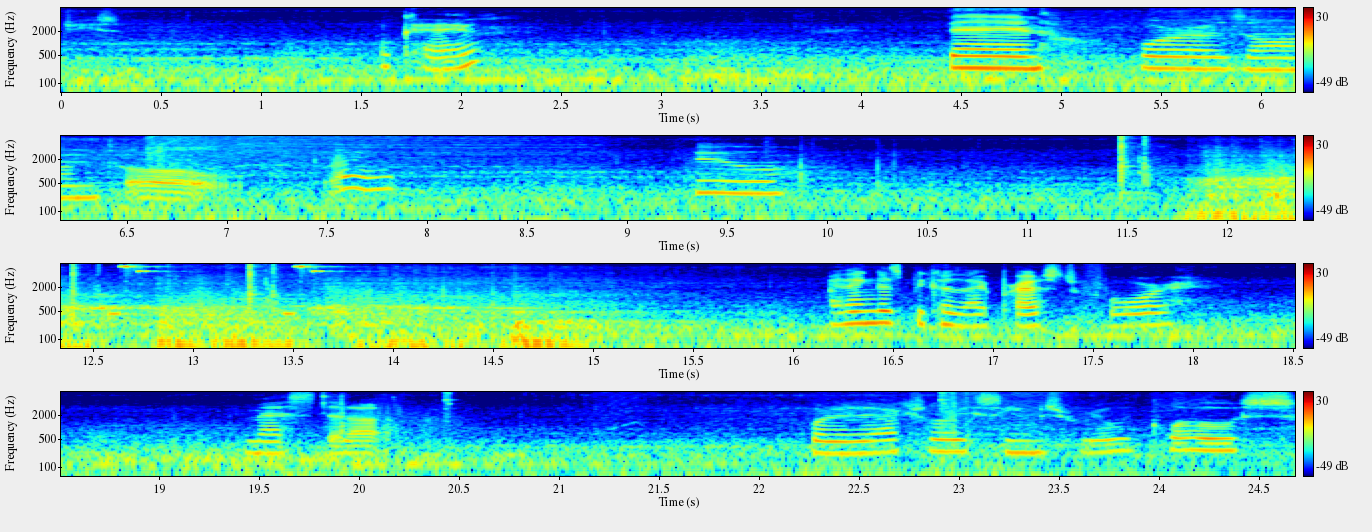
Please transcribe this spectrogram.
Jeez. Okay. Then horizontal right. Two. Think it's because I pressed four. Messed it up. But it actually seems really close.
